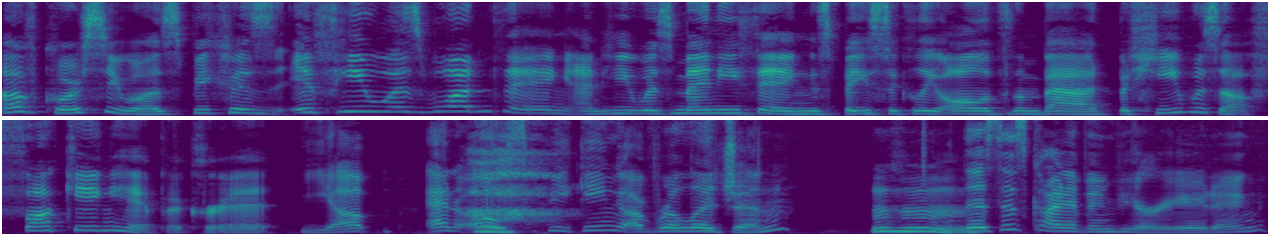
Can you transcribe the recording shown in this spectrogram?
Of course he was, because if he was one thing and he was many things, basically all of them bad, but he was a fucking hypocrite. Yep. And oh, speaking of religion, Mm-hmm. this is kind of infuriating.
